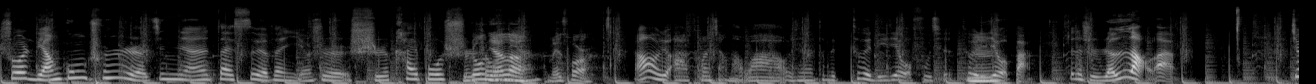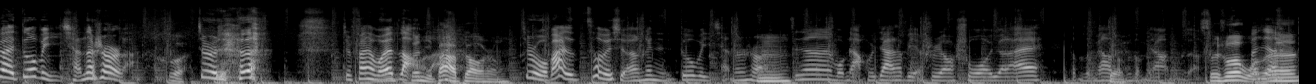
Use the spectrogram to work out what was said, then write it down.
说凉宫春日今年在四月份已经是十开播十周年了，没错。然后我就啊，突然想到，哇，我现在特别特别理解我父亲，特别理解我爸，真的是人老了。就爱嘚啵以前的事儿了，呵，就是觉得，就发现我也老了。跟你爸飙上了。就是我爸就特别喜欢跟你嘚啵以前的事儿。嗯。今天我们俩回家，他不也是要说原来怎么怎么样，怎么怎么样，怎么的。所以说我们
